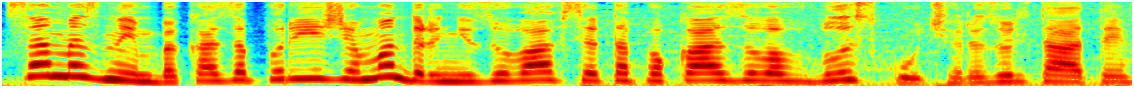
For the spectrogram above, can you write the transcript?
Саме з ним БК Запоріжжя модернізувався та показував блискучі результати.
